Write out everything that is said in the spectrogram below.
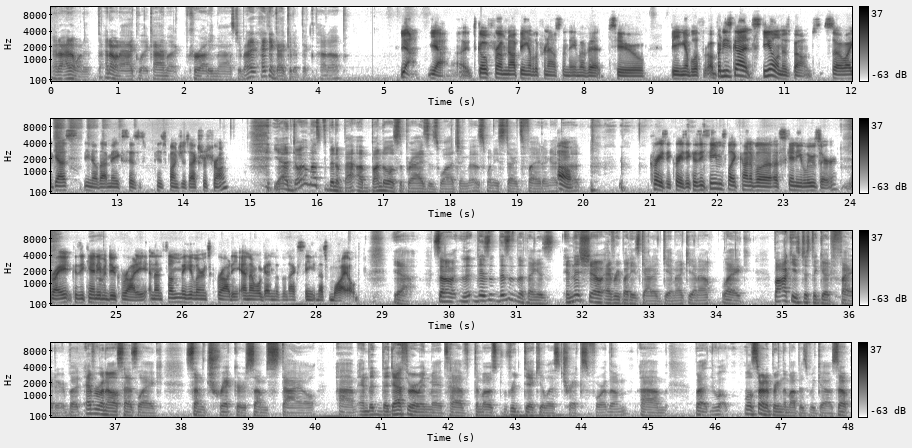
I don't, I don't want to. I don't want to act like I'm a karate master, but I, I think I could have picked that up. Yeah, yeah. Uh, to go from not being able to pronounce the name of it to being able to, throw, but he's got steel in his bones, so I guess you know that makes his his punches extra strong. Yeah, Doyle must have been a, ba- a bundle of surprises watching this when he starts fighting. I Oh. Crazy, crazy, because he seems like kind of a, a skinny loser, right? Because he can't even do karate, and then suddenly he learns karate, and then we'll get into the next scene. That's wild. Yeah. So th- this this is the thing is in this show everybody's got a gimmick, you know. Like Baki's just a good fighter, but everyone else has like some trick or some style. Um, and the, the death row inmates have the most ridiculous tricks for them. Um, but we'll, we'll sort of bring them up as we go. So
